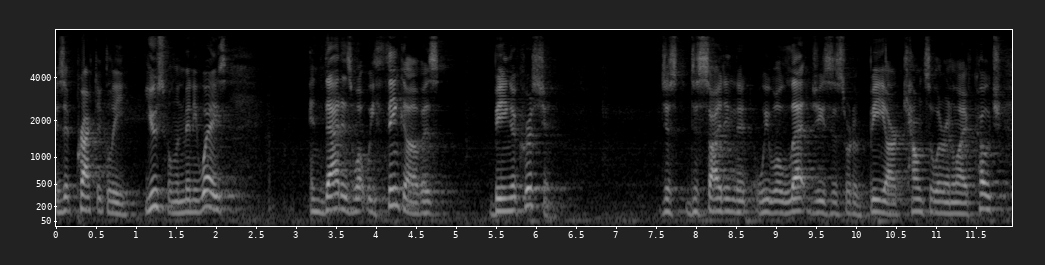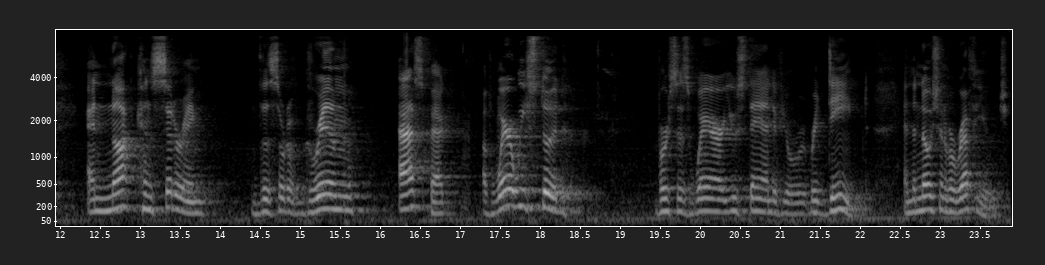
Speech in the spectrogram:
Is it practically useful in many ways? And that is what we think of as being a Christian. Just deciding that we will let Jesus sort of be our counselor and life coach and not considering the sort of grim aspect of where we stood versus where you stand if you're redeemed and the notion of a refuge.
